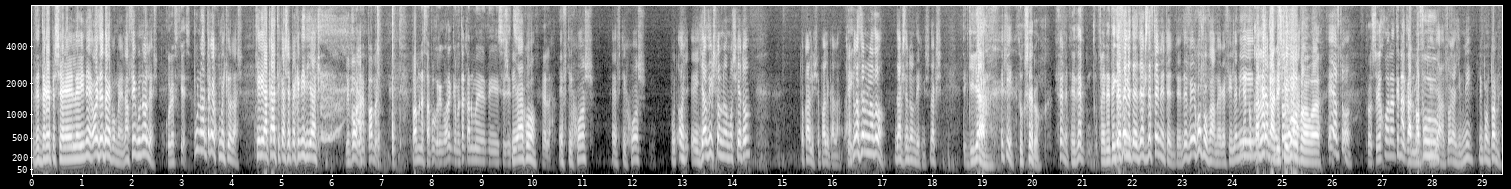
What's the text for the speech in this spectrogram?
δεν τρέπεσαι, ρε, λέει ναι. Όχι, δεν τρέπομαι. Να φύγουν όλες. Κουρευτικέ. Πού να τρέχουμε κιόλας; Κυριακάτικα σε παιχνίδια. λοιπόν, ε, πάμε. Πάμε να στα πω γρήγορα και μετά κάνουμε τη συζήτηση. Πυράκο. Έλα. Ευτυχώς, ευτυχώς. Που... Όχι, ε, για δείξτε τον ε, Μοσχέτο. Το κάλυψε πάλι καλά. Απλά θέλω να δω. Εντάξει, δεν τον δείχνεις. Εντάξει. Την κοιλιά. Εκεί. Το ξέρω. Φαίνεται; Ε, δεν φαίνεται Δεν γιατί. φαίνεται, εντάξει, δεν φταίνεται. Δεν- Εγώ φοβάμαι, ρε φίλε. Μη, Ναι, το μη καλά γράψεις κάνεις κι ιστορία. εγώ προ- Ε, αυτό. Προσέχω, αλλά τι να κάνουμε, αφού. Κοιλιά, τώρα γυμνή. Λοιπόν, πάμε.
